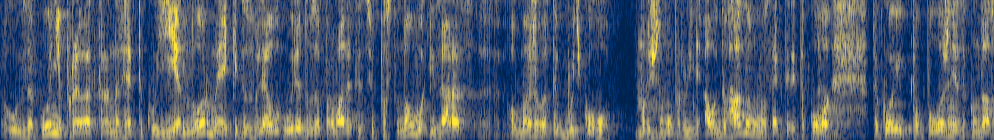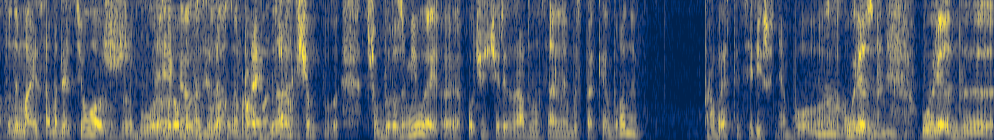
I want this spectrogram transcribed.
у законі про електроенергетику є норми, які дозволяли уряду запровадити цю постанову і зараз е, обмежувати будь-кого в ручному управлінні. А от в газовому секторі такого такої по- положення законодавства немає. Саме для цього ж був Це розроблений якраз цей законопроект. спроба, Зараз, щоб, щоб ви розуміли, е, хочуть через Раду національної безпеки і оборони провести ці рішення, бо Ну, уряд, уряд, е,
